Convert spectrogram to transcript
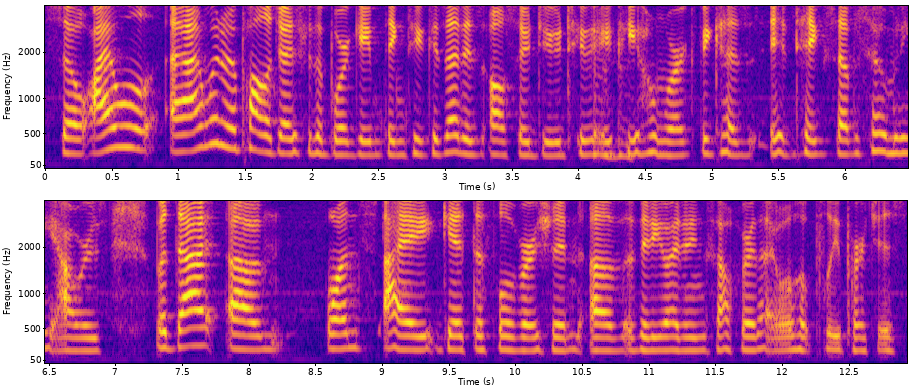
So I will. I want to apologize for the board game thing too, because that is also due to AP homework because it takes up so many hours. But that um, once I get the full version of a video editing software that I will hopefully purchase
